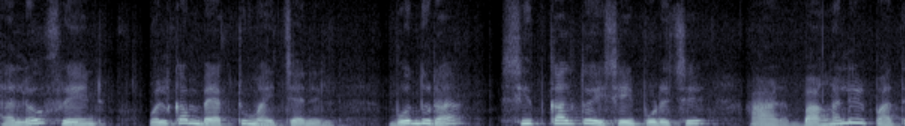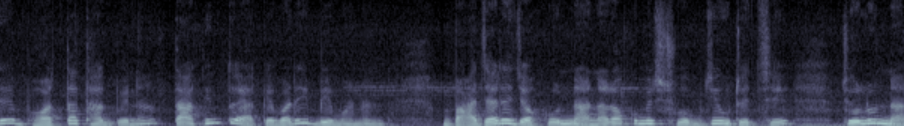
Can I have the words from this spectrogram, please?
Hello friend, welcome back to my channel. বন্ধুরা, শীতকাল তো এসেই পড়েছে, আর বাঙালির পাতে ভর্তা থাকবে না, তা কিন্তু একেবারেই বেমানান। বাজারে যখন নানা রকমের সবজি উঠেছে, চলুন না,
